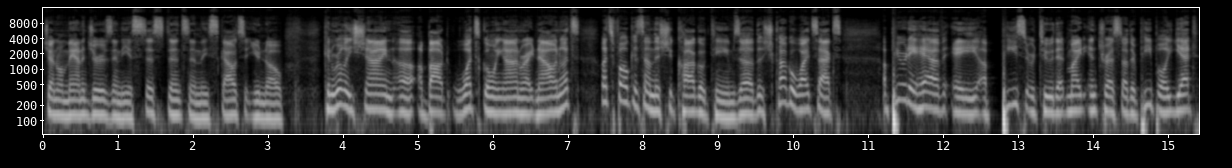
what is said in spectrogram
general managers and the assistants and the scouts that you know, can really shine uh, about what's going on right now. And let's let's focus on the Chicago teams. Uh, the Chicago White Sox appear to have a, a piece or two that might interest other people, yet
